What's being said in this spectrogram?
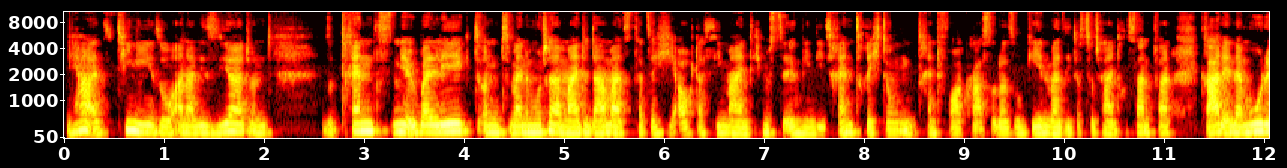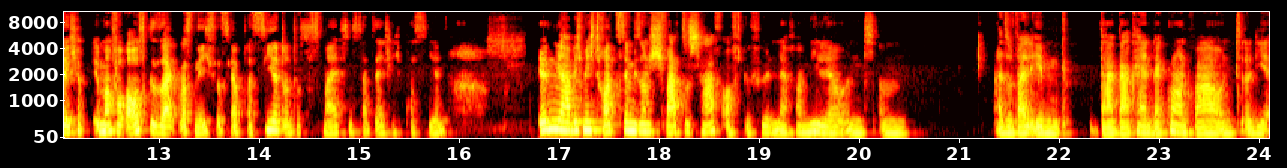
ja als Teenie so analysiert und so Trends mir überlegt. Und meine Mutter meinte damals tatsächlich auch, dass sie meint, ich müsste irgendwie in die Trendrichtung, Trendforecast oder so gehen, weil sie das total interessant fand. Gerade in der Mode, ich habe immer vorausgesagt, was nächstes Jahr passiert. Und das ist meistens tatsächlich passiert. Irgendwie habe ich mich trotzdem wie so ein schwarzes Schaf oft gefühlt in der Familie. Und ähm, also weil eben da gar kein Background war und äh, die,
